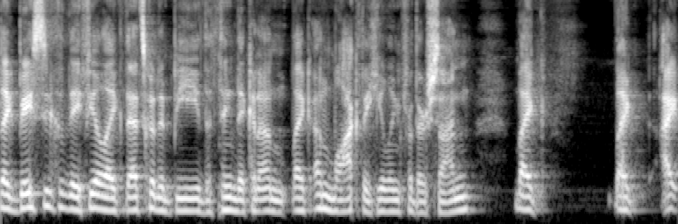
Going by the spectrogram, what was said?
like basically, they feel like that's going to be the thing that can un- like unlock the healing for their son. Like, like I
